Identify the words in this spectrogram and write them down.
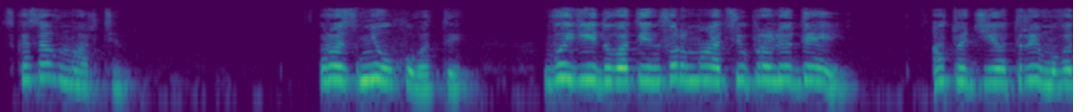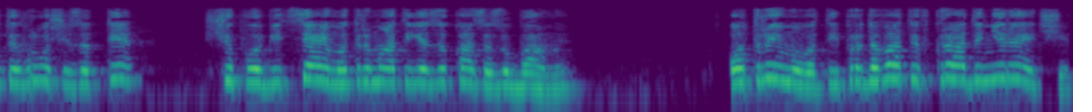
сказав Мартін. Рознюхувати, вивідувати інформацію про людей, а тоді отримувати гроші за те, що пообіцяємо тримати язика за зубами, отримувати і продавати вкрадені речі,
